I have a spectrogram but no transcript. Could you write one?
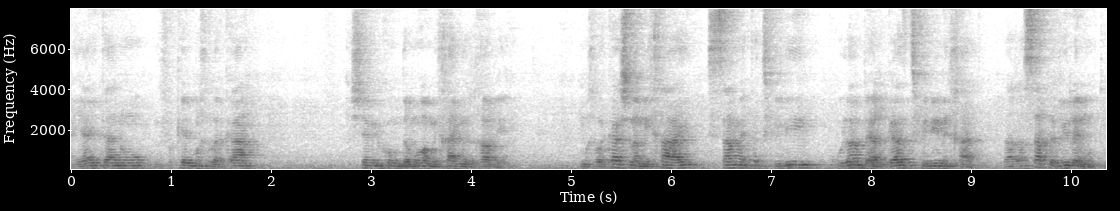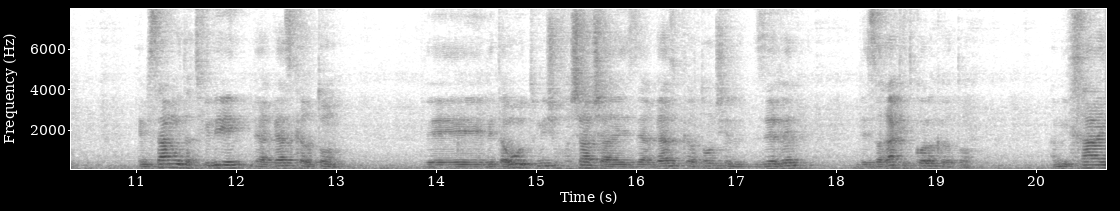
היה איתנו מפקד מחלקה, השם ייקום דמו, עמיחי מרחביה. המחלקה של עמיחי שמה את התפילין, כולם בארגז תפילין אחד, והרס"פ הביא להם אותו. הם שמו את התפילין בארגז קרטון, ובטעות מישהו חשב שזה ארגז קרטון של זבל, וזרק את כל הקרטון. עמיחי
